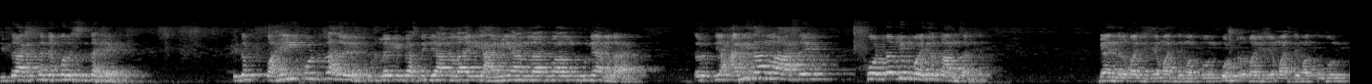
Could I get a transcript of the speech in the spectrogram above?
तिथं अशी सध्या परिस्थिती झाली आहे. तिथं काही कुठं झालं कुठला विकास निधी आणला की आम्ही आणला किंवा अजून कुणी आणला? तर ते आम्हीच आणला असं एक खोटं बिंबवायचं काम चाललंय. बॅनरबाजीच्या माध्यमातून पोस्टरबाजीच्या माध्यमातून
